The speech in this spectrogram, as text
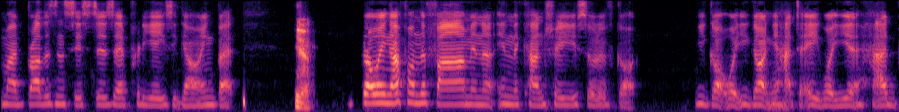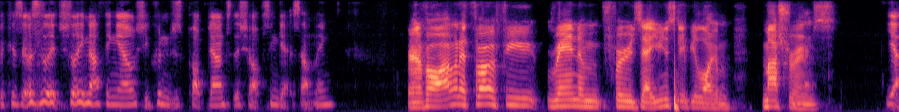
my brothers and sisters; they're pretty easygoing, but yeah, growing up on the farm in a, in the country, you sort of got you got what you got and you had to eat what you had because there was literally nothing else. You couldn't just pop down to the shops and get something. And if I, am going to throw a few random foods out, you can see if you like them. Mushrooms. Okay. Yeah.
